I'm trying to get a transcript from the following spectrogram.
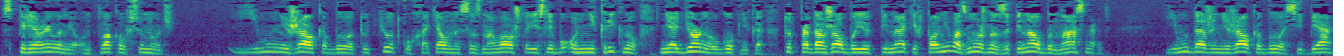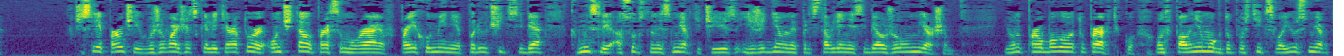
С перерывами он плакал всю ночь. Ему не жалко было ту тетку, хотя он и сознавал, что если бы он не крикнул, не одернул гопника, тот продолжал бы ее пинать и вполне возможно запинал бы насмерть. Ему даже не жалко было себя. В числе прочей выживальческой литературы он читал про самураев, про их умение приучить себя к мысли о собственной смерти через ежедневное представление себя уже умершим. И он пробовал эту практику. Он вполне мог допустить свою смерть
